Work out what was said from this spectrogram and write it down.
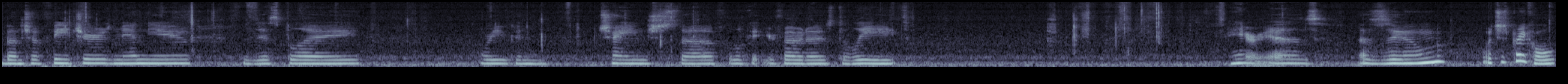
Bunch of features, menu, display, where you can change stuff, look at your photos, delete. Here is a zoom, which is pretty cool.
